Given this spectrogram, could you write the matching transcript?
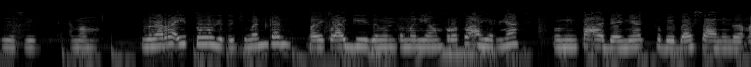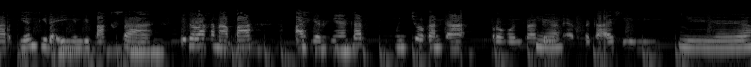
Iya sih. Emang sebenarnya itu gitu cuman kan balik lagi teman-teman yang pro tuh akhirnya meminta adanya kebebasan yang dalam artian tidak ingin dipaksa. Itulah kenapa akhirnya kan muncul kan kak pro kontra yeah. dengan RPKS ini. Iya ya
